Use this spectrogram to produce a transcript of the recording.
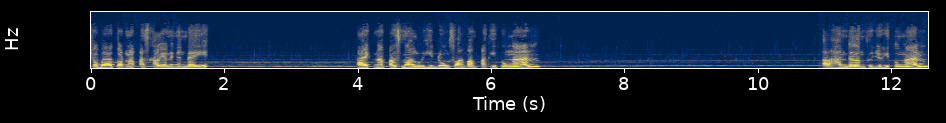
Coba atur napas kalian dengan baik. Tarik napas melalui hidung selama empat hitungan. Tahan dalam tujuh hitungan.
